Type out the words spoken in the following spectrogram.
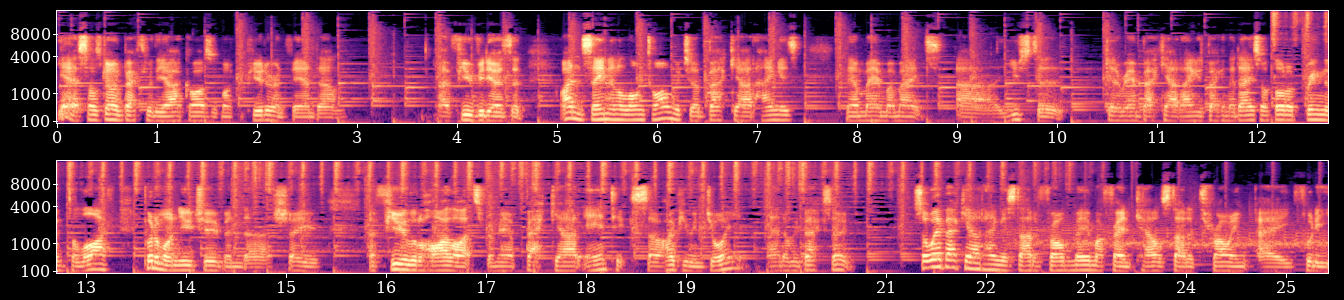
Yeah, so I was going back through the archives with my computer and found um, a few videos that I hadn't seen in a long time, which are backyard hangers. Now, me and my mates uh, used to get around backyard hangers back in the day, so I thought I'd bring them to life, put them on YouTube, and uh, show you a few little highlights from our backyard antics. So I hope you enjoy it, and I'll be back soon. So where backyard hangers started from, me and my friend Cal started throwing a footy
